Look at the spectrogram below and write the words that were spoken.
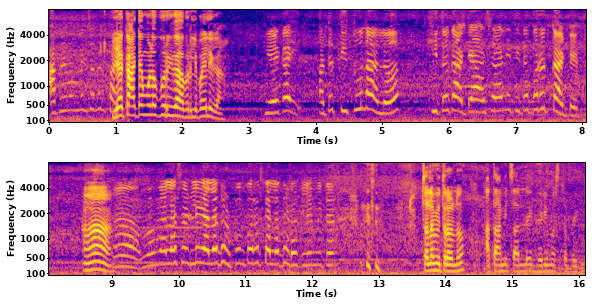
आपल्या मम्मींचा पण पाटे या काट्यामुळे पोरगी घाबरली पाहिली का? हे काय? आता तिथून आलं इथं काटे असं आणि तिथं परत हा. हा मग मला असं वाटलं याला धडकून परत त्याला धडकले मी तर. चला मित्रांनो आता आम्ही चाललोय घरी मस्तपैकी.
